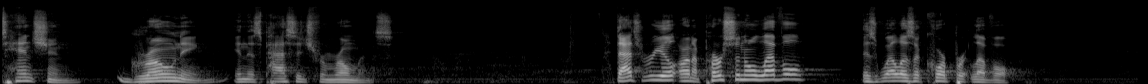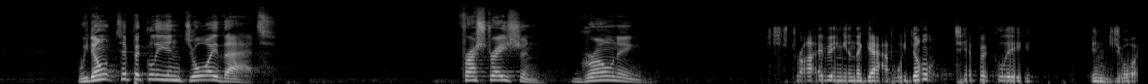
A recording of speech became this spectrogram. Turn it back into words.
tension, groaning in this passage from Romans. That's real on a personal level as well as a corporate level. We don't typically enjoy that. Frustration, groaning, striving in the gap. We don't typically enjoy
